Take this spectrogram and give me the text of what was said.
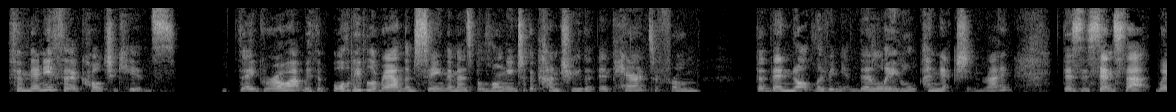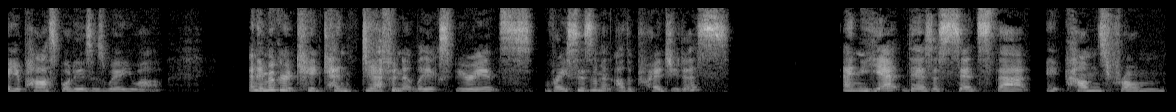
For many third culture kids, they grow up with all the people around them seeing them as belonging to the country that their parents are from, that they're not living in, their legal connection, right? There's this sense that where your passport is, is where you are. An immigrant kid can definitely experience racism and other prejudice, and yet there's a sense that it comes from,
